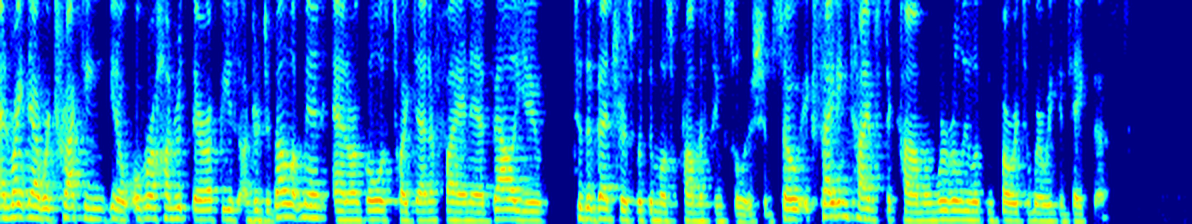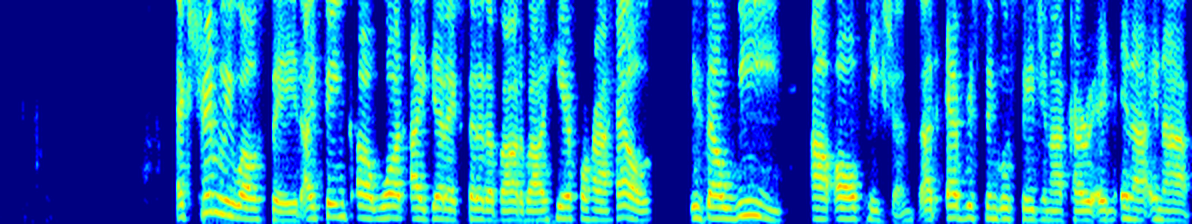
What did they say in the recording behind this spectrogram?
and right now we're tracking, you know, over 100 therapies under development, and our goal is to identify and add value to the ventures with the most promising solutions. So exciting times to come, and we're really looking forward to where we can take this. Extremely well said. I think uh, what I get excited about about Here for Her Health is that we are all patients at every single stage in our career, in, in our in our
